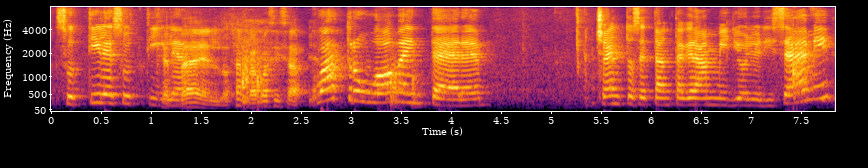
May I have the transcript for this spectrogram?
sottile Che sottile. bello, sembra quasi sabbia. 4 uova intere, 170 g di olio di semi,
